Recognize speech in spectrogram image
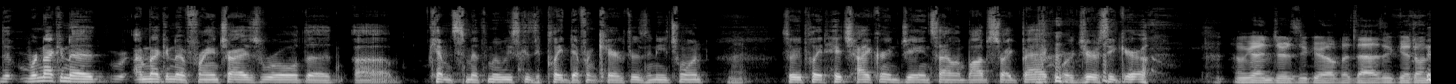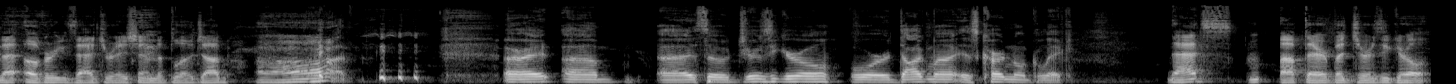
th- we're not going to, I'm not going to franchise rule the, uh, Kevin Smith movies because he played different characters in each one. So he played Hitchhiker in Jay and Silent Bob Strike Back or Jersey Girl. I'm going Jersey Girl, but that was a good one. That over exaggeration, the blowjob. Oh. All right. Um, uh, so Jersey Girl or Dogma is Cardinal Glick. That's up there, but Jersey Girl,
